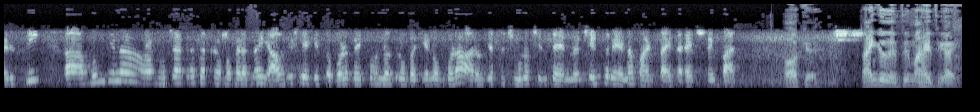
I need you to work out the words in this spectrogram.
ನಡೆಸಿ ಮುಂದಿನ ಮುಂಜಾಗ್ರತಾ ಕ್ರಮಗಳನ್ನ ಯಾವ ರೀತಿಯಾಗಿ ತಗೊಳ್ಬೇಕು ಅನ್ನೋದ್ರ ಬಗ್ಗೆನೂ ಕೂಡ ಆರೋಗ್ಯ ಸಚಿವರು ಚಿಂತೆಯನ್ನ, ಚಿಂತನೆಯನ್ನ ಮಾಡ್ತಾ ಇದ್ದಾರೆ ಶ್ರೀಪಾದ್. ಓಕೆ ಥ್ಯಾಂಕ್ ಯು ಮಾಹಿತಿಗಾಗಿ.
